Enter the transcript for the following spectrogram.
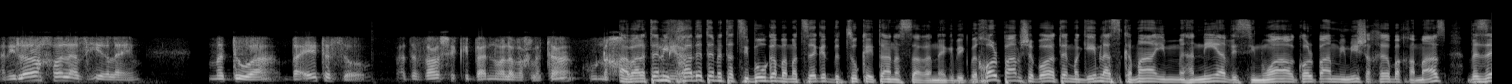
אני לא יכול להבהיר להם מדוע בעת הזו, הדבר שקיבלנו עליו החלטה הוא נכון. אבל אתם אני- הפחדתם את הציבור גם במצגת בצוק איתן, השר הנגבי. בכל פעם שבו אתם מגיעים להסכמה עם הנייה וסינואר, כל פעם עם איש אחר בחמאס, וזו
